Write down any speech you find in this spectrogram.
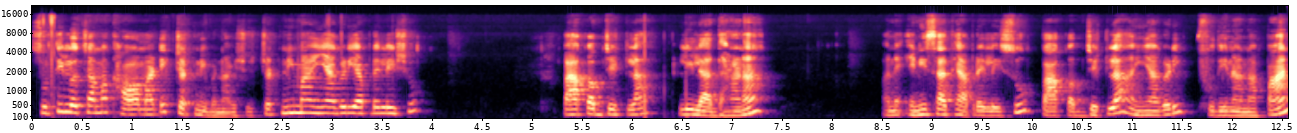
સુરતી લોચામાં ખાવા માટે એક ચટણી બનાવીશું. ચટણીમાં અહીંયા આગળ આપણે લઈશું પા કપ જેટલા લીલા ધાણા અને એની સાથે આપણે લઈશું પા કપ જેટલા અહીંયા આગળ ફુદીનાના પાન.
